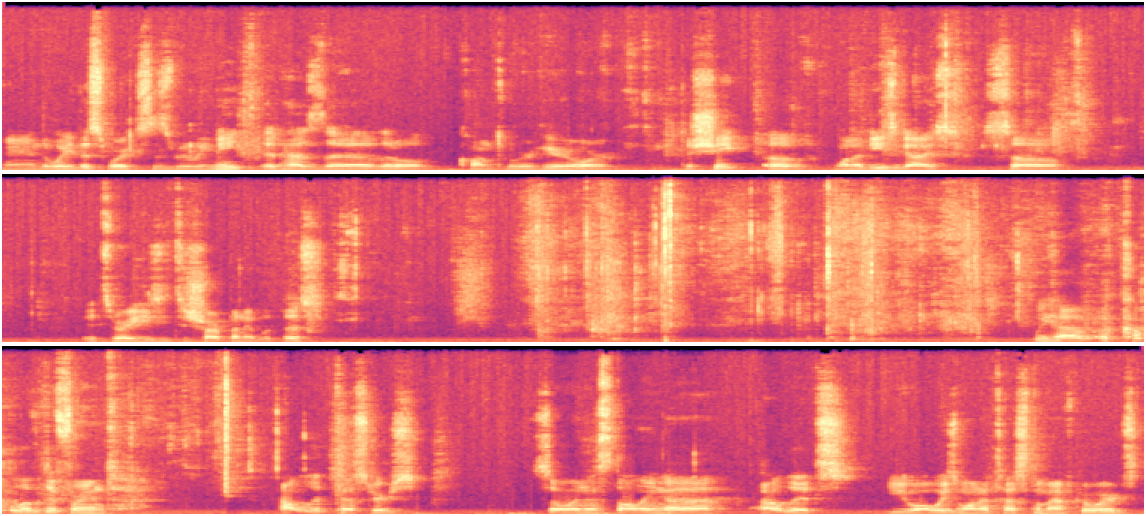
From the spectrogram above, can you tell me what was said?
And the way this works is really neat. It has a little contour here or the shape of one of these guys. So it's very easy to sharpen it with this. We have a couple of different outlet testers. So when installing uh, outlets, you always want to test them afterwards.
